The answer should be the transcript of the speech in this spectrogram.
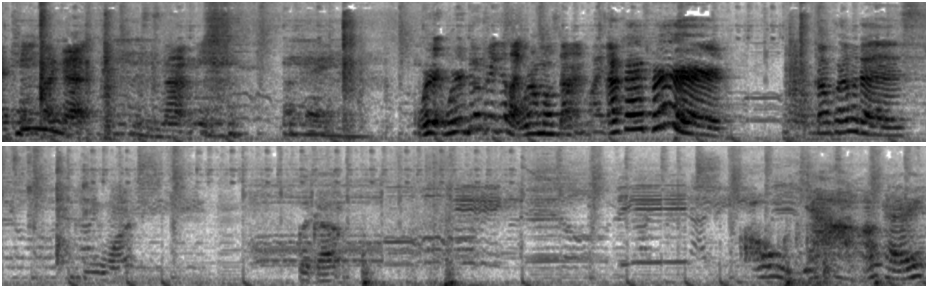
I can't like that. This is not me. Okay. We're we're doing pretty good. Like we're almost done. Like okay, purr. Come play with us. do you want? Look up. Oh yeah. Okay.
